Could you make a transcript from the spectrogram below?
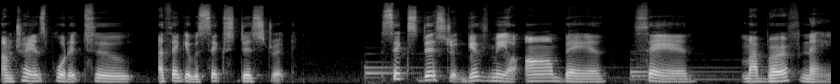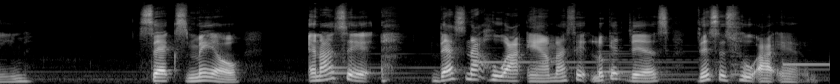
I'm transported to, I think it was 6th District. 6th District gives me an armband saying my birth name, sex male. And I said, that's not who I am. I said, look at this. This is who I am.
